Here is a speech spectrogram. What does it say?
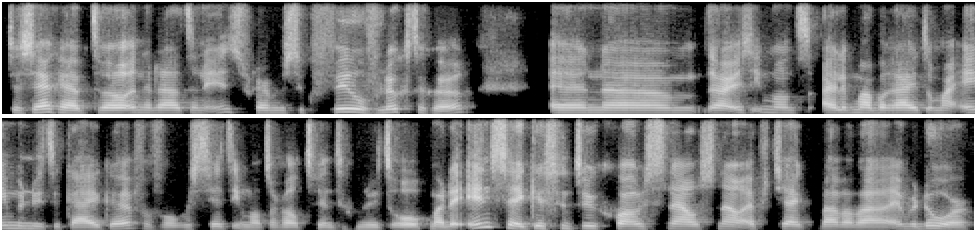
te zeggen hebt. Terwijl inderdaad een Instagram is natuurlijk veel vluchtiger. En um, daar is iemand eigenlijk maar bereid om maar één minuut te kijken. Vervolgens zit iemand er wel twintig minuten op. Maar de insteek is natuurlijk gewoon snel, snel, even check, bla, bla, bla, en weer door.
